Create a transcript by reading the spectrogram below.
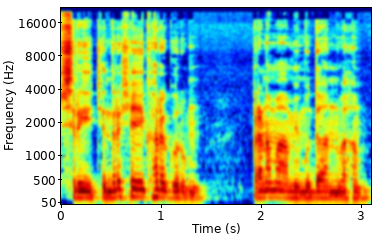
శ్రీ చంద్రశేఖర గురుం ప్రణమామి ముదాన్వహం.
